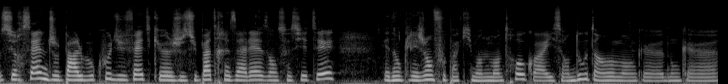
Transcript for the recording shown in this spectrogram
sur scène, je parle beaucoup du fait que je suis pas très à l'aise en société. Et donc, les gens, faut pas qu'ils m'en demandent trop, quoi. Ils s'en doutent à un moment. Que, donc, euh,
